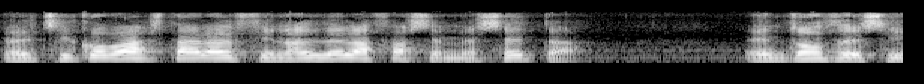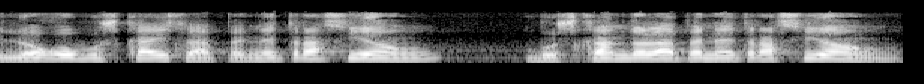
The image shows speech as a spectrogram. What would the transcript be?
el chico va a estar al final de la fase meseta. Entonces, si luego buscáis la penetración, buscando la penetración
